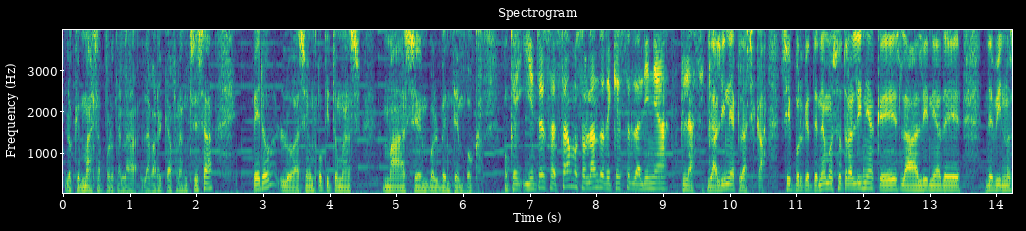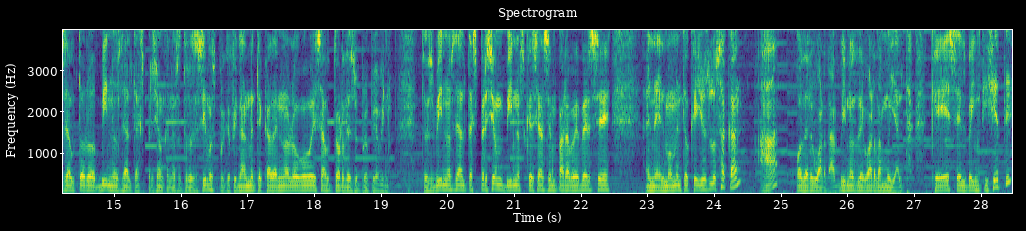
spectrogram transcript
lo que más aporta la, la barrica francesa, pero lo hace un poquito más, más envolvente en boca. Ok, y entonces estábamos hablando de que esta es la línea clásica. La línea clásica. Sí, porque tenemos otra línea que es la línea de, de vinos de autor o vinos de alta expresión que nosotros decimos, porque finalmente cada enólogo es autor de su propio vino. Entonces, vinos de alta expresión, vinos que se hacen para beberse en el momento que ellos lo sacan a poder guardar. Vinos de guarda muy alta, que es el 27,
